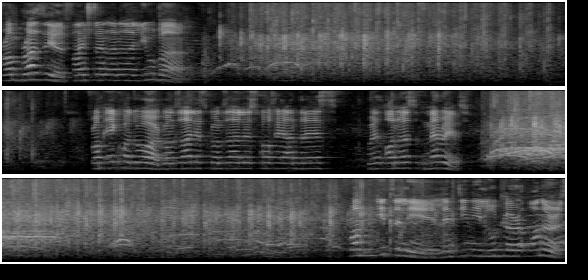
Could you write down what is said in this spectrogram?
From Brazil, Feinstein Anna Liuba. From Ecuador, Gonzalez Gonzalez Jorge Andres with honors merit. From Italy, Lentini Lucar honors.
